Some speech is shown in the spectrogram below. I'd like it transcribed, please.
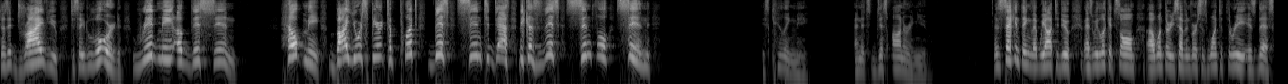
Does it drive you to say, Lord, rid me of this sin? Help me by your Spirit to put this sin to death because this sinful sin is killing me and it's dishonoring you. The second thing that we ought to do as we look at Psalm uh, 137, verses 1 to 3, is this.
